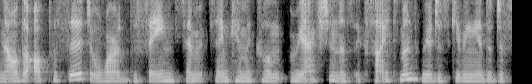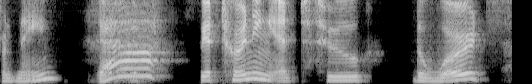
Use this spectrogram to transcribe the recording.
you know the opposite or the same same, same chemical reaction as excitement. We're just giving it a different name. Yeah. we're turning it to the words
